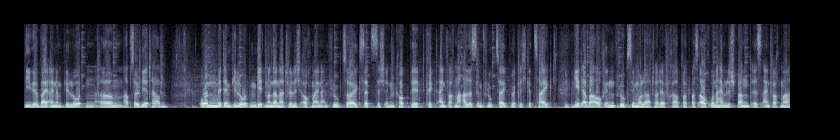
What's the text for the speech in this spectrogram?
die wir bei einem Piloten ähm, absolviert haben. Und mit dem Piloten geht man dann natürlich auch mal in ein Flugzeug, setzt sich in ein Cockpit, kriegt einfach mal alles im Flugzeug wirklich gezeigt, mhm. geht aber auch in einen Flugsimulator der Fraport, was auch unheimlich spannend ist, einfach mal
